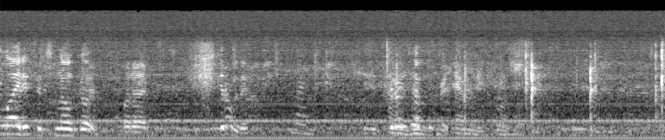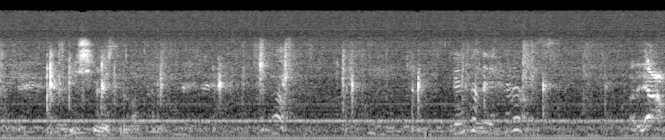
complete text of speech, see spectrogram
red light if it's no good, but uh, get over there. Get on top of the bridge. Gonna come to the house. Yeah.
